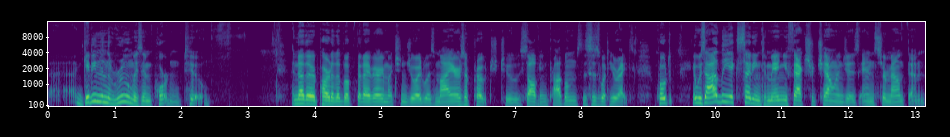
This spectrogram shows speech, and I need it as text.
uh, getting in the room is important too. Another part of the book that I very much enjoyed was Meyer's approach to solving problems. This is what he writes. Quote, It was oddly exciting to manufacture challenges and surmount them.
